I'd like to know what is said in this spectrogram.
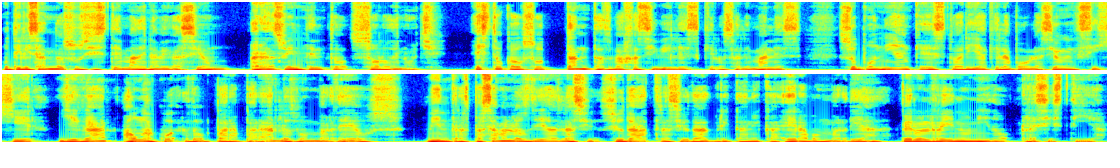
utilizando su sistema de navegación, harán su intento solo de noche. Esto causó tantas bajas civiles que los alemanes suponían que esto haría que la población exigiera llegar a un acuerdo para parar los bombardeos. Mientras pasaban los días, la ciudad tras ciudad británica era bombardeada, pero el Reino Unido resistía.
